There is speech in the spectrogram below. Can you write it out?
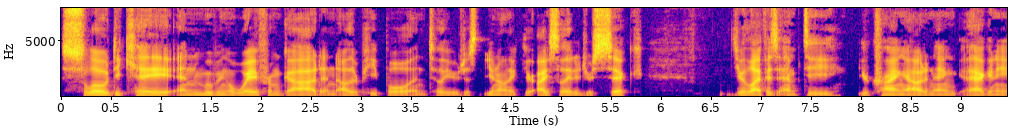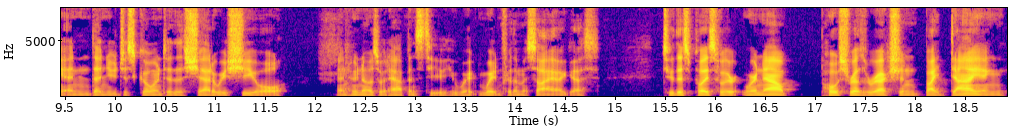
slow decay and moving away from god and other people until you're just you know like you're isolated you're sick your life is empty you're crying out in ang- agony and then you just go into this shadowy sheol and who knows what happens to you. You wait waiting for the messiah i guess to this place where, where now post resurrection by dying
